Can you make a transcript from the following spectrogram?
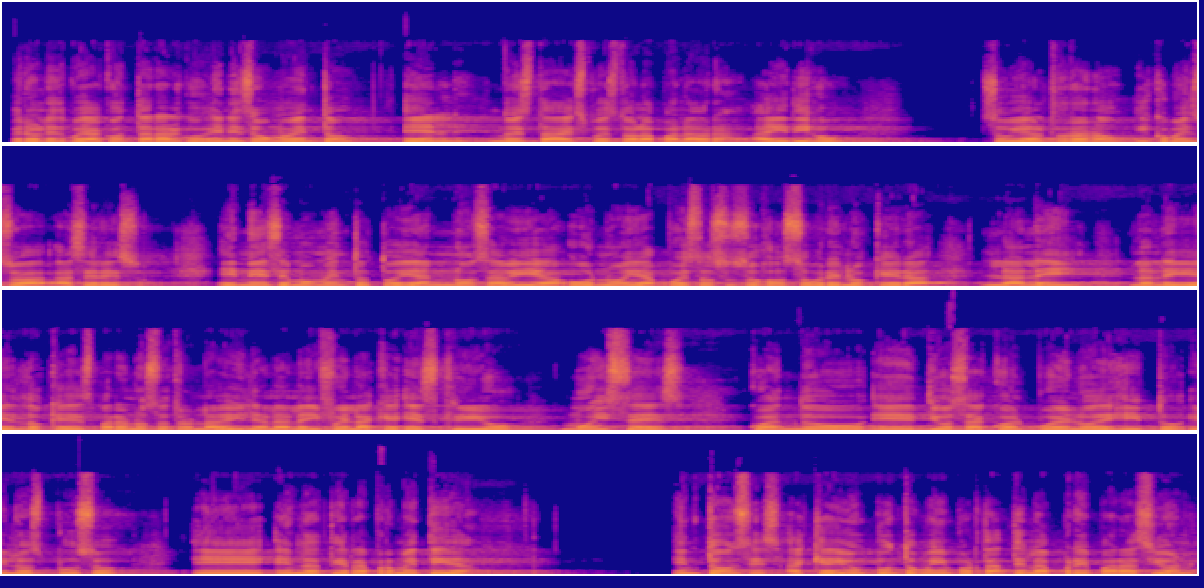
Pero les voy a contar algo. En ese momento, él no estaba expuesto a la palabra. Ahí dijo, Subió al trono y comenzó a hacer eso. En ese momento todavía no sabía o no había puesto sus ojos sobre lo que era la ley. La ley es lo que es para nosotros la Biblia. La ley fue la que escribió Moisés cuando eh, Dios sacó al pueblo de Egipto y los puso eh, en la tierra prometida. Entonces, aquí hay un punto muy importante, la preparación.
